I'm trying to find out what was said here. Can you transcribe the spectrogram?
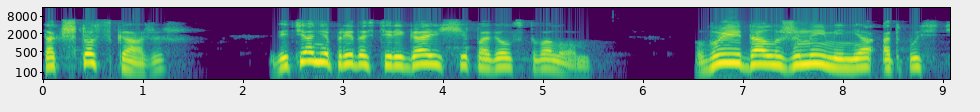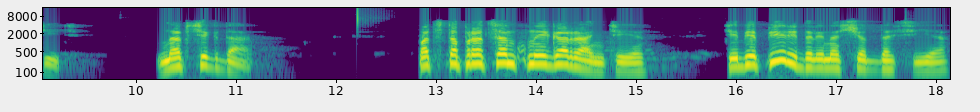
«Так что скажешь?» Витяня предостерегающе повел стволом. «Вы должны меня отпустить. Навсегда» под стопроцентные гарантии. Тебе передали насчет досье?»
